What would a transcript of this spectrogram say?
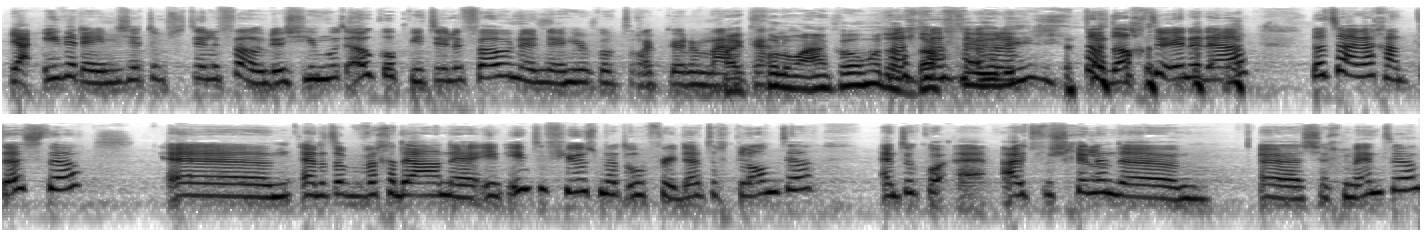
ja, iedereen zit op zijn telefoon. Dus je moet ook op je telefoon een huurcontract kunnen Maar ik maken. voel hem aankomen, dat dachten jullie. dat dachten we inderdaad. Dat zijn we gaan testen. En dat hebben we gedaan in interviews met ongeveer 30 klanten. En toen uit verschillende segmenten.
